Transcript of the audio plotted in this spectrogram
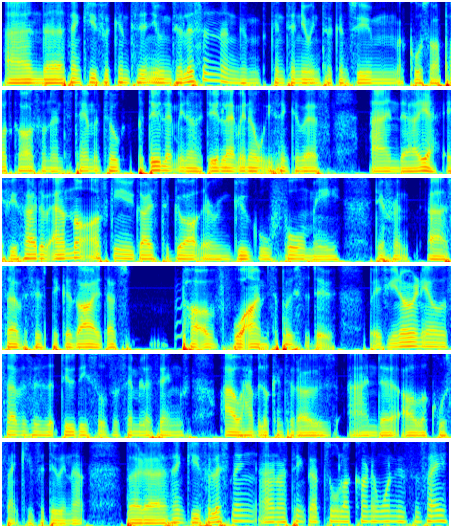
and uh, thank you for continuing to listen and con- continuing to consume, of course, our podcast on Entertainment Talk. But do let me know. Do let me know what you think of this. And uh, yeah, if you've heard of, I'm not asking you guys to go out there and Google for me different uh, services because I that's part of what I'm supposed to do. But if you know any other services that do these sorts of similar things, I'll have a look into those and uh, I'll of course thank you for doing that. But uh, thank you for listening and I think that's all I kind of wanted to say.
